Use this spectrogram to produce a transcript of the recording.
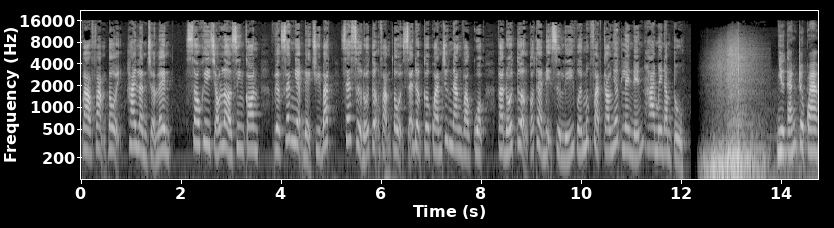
và phạm tội hai lần trở lên. Sau khi cháu L sinh con, việc xét nghiệm để truy bắt, xét xử đối tượng phạm tội sẽ được cơ quan chức năng vào cuộc và đối tượng có thể bị xử lý với mức phạt cao nhất lên đến 20 năm tù. Nhiều tháng trôi qua,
